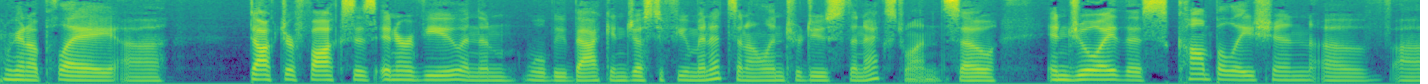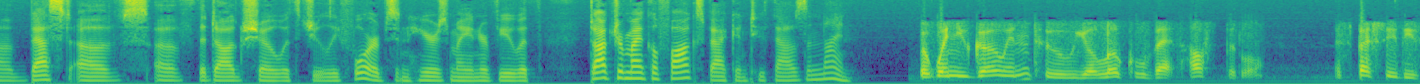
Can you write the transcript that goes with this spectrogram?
we're going to play uh, Dr. Fox's interview, and then we'll be back in just a few minutes, and I'll introduce the next one. So enjoy this compilation of uh, best ofs of the Dog Show with Julie Forbes, and here's my interview with Dr. Michael Fox back in 2009. But when you go into your local vet hospital, especially these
